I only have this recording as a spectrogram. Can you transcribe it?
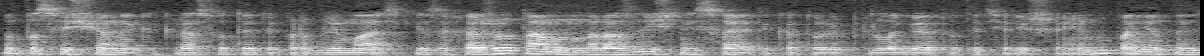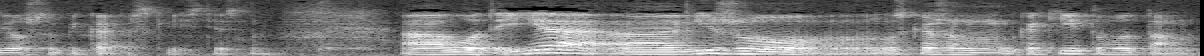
ну, посвященные как раз вот этой проблематике, захожу там на различные сайты, которые предлагают вот эти решения, ну, понятное дело, что пикаперские, естественно. А, вот, и я вижу, ну, скажем, какие-то вот там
